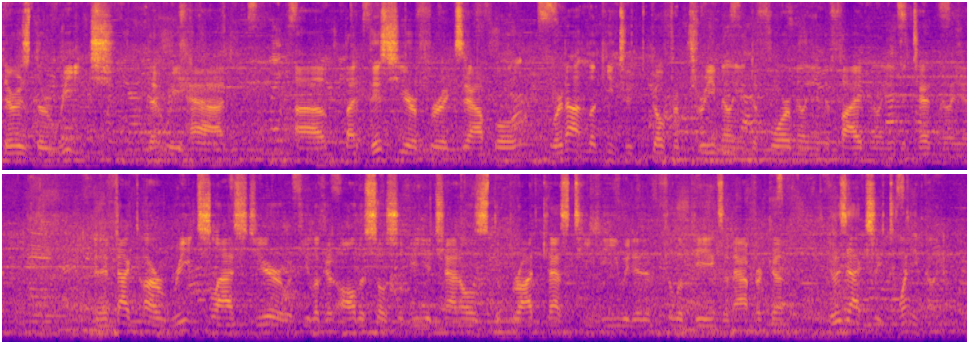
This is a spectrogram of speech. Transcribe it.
There is the reach that we had uh, but this year, for example, we're not looking to go from 3 million to 4 million to 5 million to 10 million. And in fact, our reach last year, if you look at all the social media channels, the broadcast TV we did in the Philippines and Africa, it was actually 20 million.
